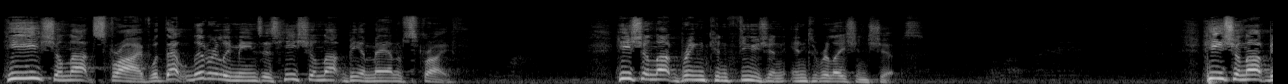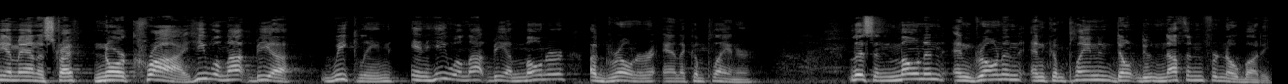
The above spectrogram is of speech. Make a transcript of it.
He shall not strive. What that literally means is he shall not be a man of strife. He shall not bring confusion into relationships. He shall not be a man of strife, nor cry. He will not be a weakling, and he will not be a moaner, a groaner, and a complainer. Listen, moaning and groaning and complaining don't do nothing for nobody.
